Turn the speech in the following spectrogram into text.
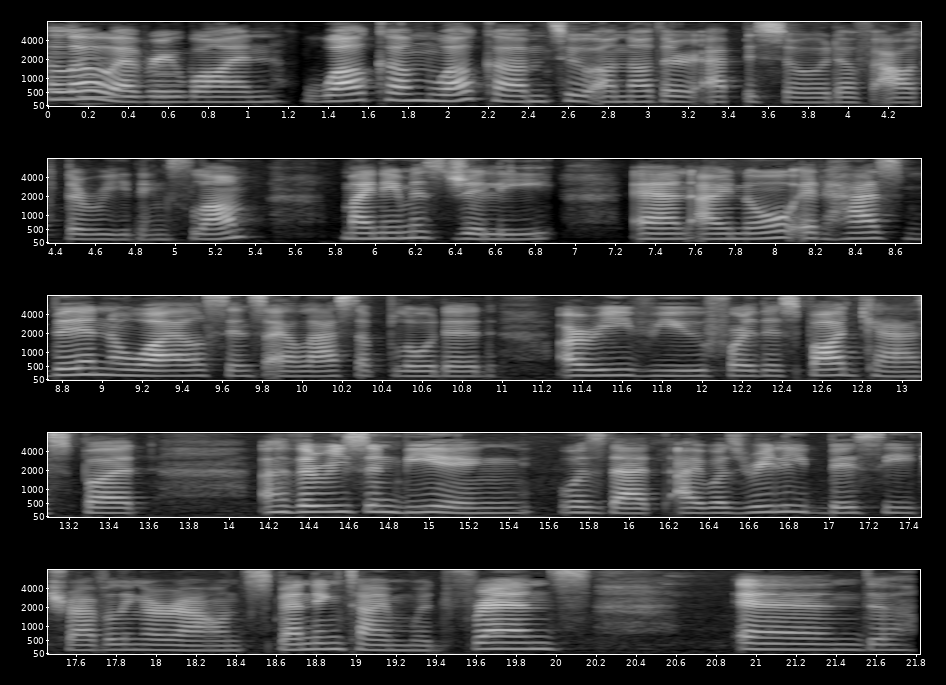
Hello, everyone. Welcome, welcome to another episode of Out the Reading Slump. My name is Jilly, and I know it has been a while since I last uploaded a review for this podcast, but uh, the reason being was that I was really busy traveling around, spending time with friends, and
